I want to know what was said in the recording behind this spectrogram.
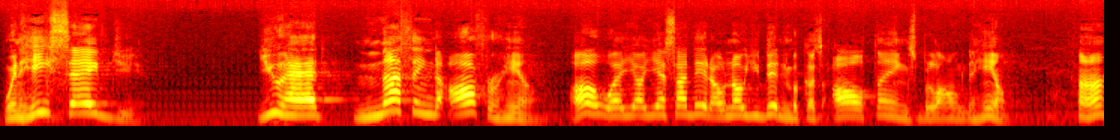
When He saved you, you had nothing to offer him. Oh, well, yeah, yes, I did. Oh, no, you didn't, because all things belong to him. Huh?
